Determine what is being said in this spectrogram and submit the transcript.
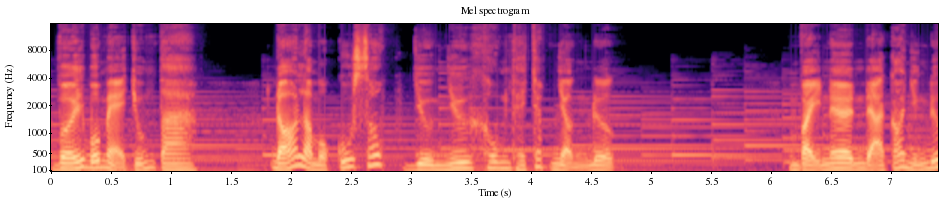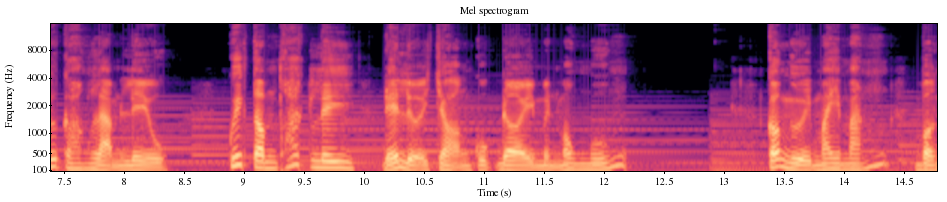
với bố mẹ chúng ta, đó là một cú sốc dường như không thể chấp nhận được vậy nên đã có những đứa con làm liều, quyết tâm thoát ly để lựa chọn cuộc đời mình mong muốn. Có người may mắn vẫn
